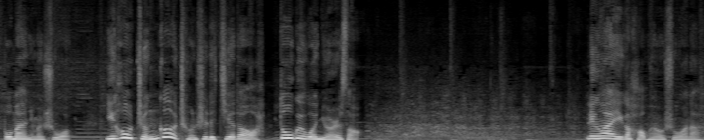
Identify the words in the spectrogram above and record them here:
不瞒你们说，以后整个城市的街道啊都归我女儿扫。另外一个好朋友说呢，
